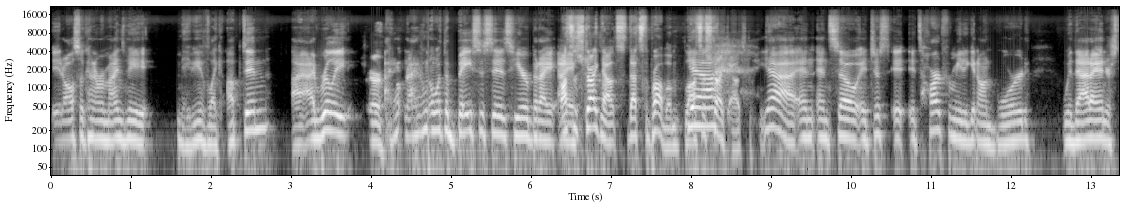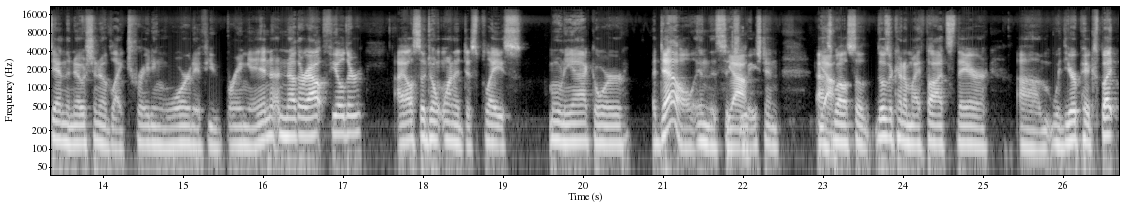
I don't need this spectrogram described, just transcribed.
it also kind of reminds me maybe of like Upton. I, I really Sure. I don't I don't know what the basis is here, but I lots I, of strikeouts. That's the problem. Lots yeah, of strikeouts. Yeah, and and so it just it, it's hard for me to get on board with that. I understand the notion of like trading Ward if you bring in another outfielder. I also don't want to displace Moniak or Adell in this situation yeah. as yeah. well. So those are kind of my thoughts there um, with your picks. But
